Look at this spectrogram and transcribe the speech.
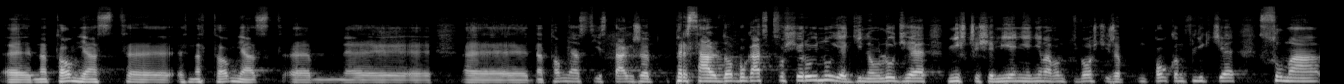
E, natomiast, e, natomiast, natomiast jest tak, że per saldo bogactwo się rujnuje, giną ludzie, niszczy się mienie, nie ma wątpliwości, że po konflikcie suma,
